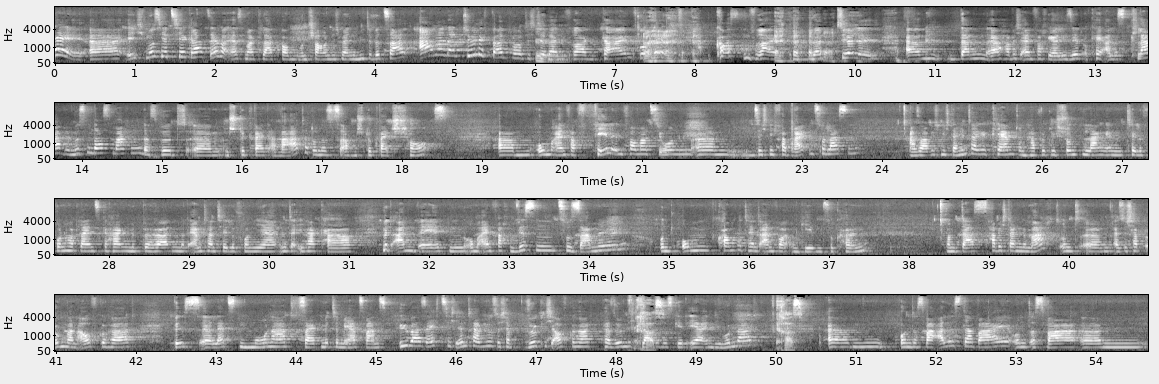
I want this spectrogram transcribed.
okay, äh, ich muss jetzt hier gerade selber erstmal klarkommen und schauen, wie ich meine Miete bezahle. Aber natürlich beantworte ich dir deine mhm. Fragen, kein Problem. Kostenfrei, natürlich. Ähm, dann äh, habe ich einfach realisiert, okay, alles klar, wir müssen das machen. Das wird ähm, ein Stück weit erwartet und es ist auch ein Stück weit Chance. Ähm, um einfach Fehlinformationen ähm, sich nicht verbreiten zu lassen. Also habe ich mich dahinter geklemmt und habe wirklich stundenlang in Telefonhotlines gehangen, mit Behörden, mit Ämtern telefoniert, mit der IHK, mit Anwälten, um einfach Wissen zu sammeln und um kompetent Antworten geben zu können. Und das habe ich dann gemacht und ähm, also ich habe irgendwann aufgehört, bis äh, letzten Monat, seit Mitte März waren es über 60 Interviews. Ich habe wirklich aufgehört. Persönlich glaube ich, es geht eher in die 100. Krass. Ähm, und das war alles dabei und es war ähm,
